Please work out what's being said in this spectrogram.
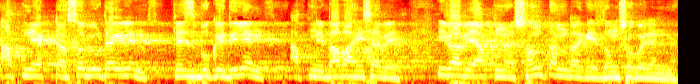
আপনি একটা ছবি উঠাইলেন, ফেসবুকে দিলেন, আপনি বাবা হিসাবে। এভাবে আপনার সন্তানটাকে ধ্বংস করেন না।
